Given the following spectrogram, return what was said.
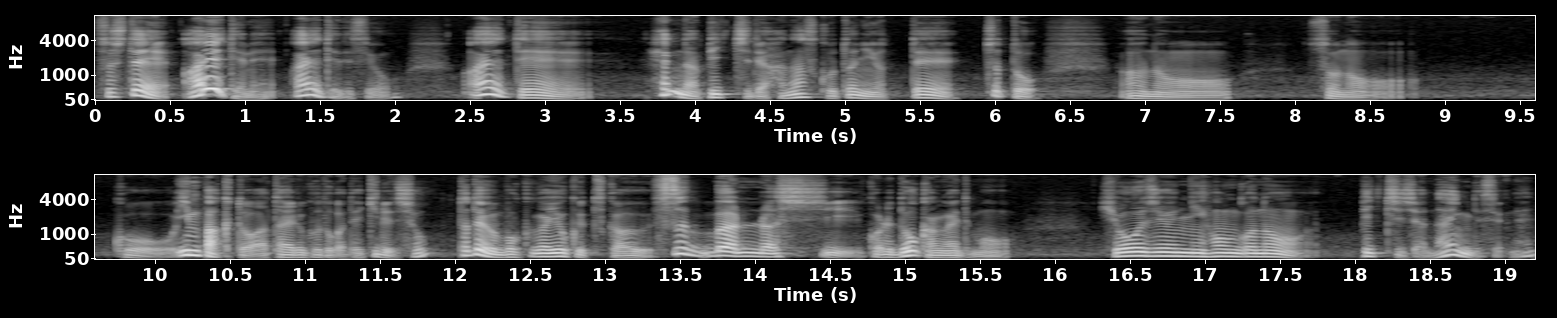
そしてあえてねあえてですよあえて変なピッチで話すことによってちょっとあのそのこうインパクトを与えることができるでしょ？例えば僕がよく使う「素晴らしい」これどう考えても標準日本語のピッチじゃないんですよね。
